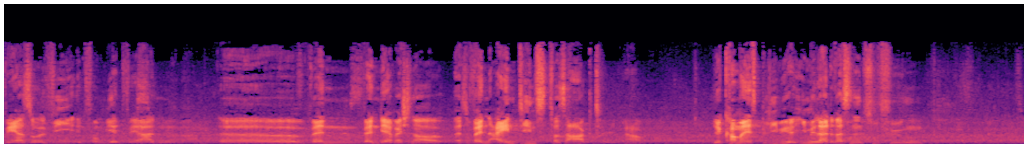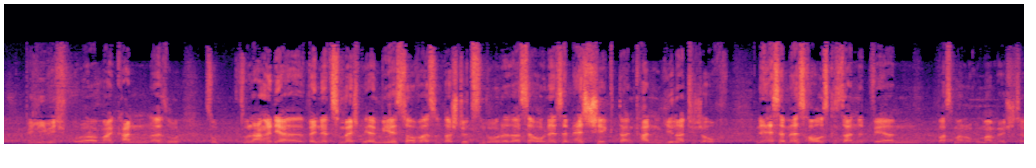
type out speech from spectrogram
wer soll wie informiert werden, äh, wenn, wenn der Rechner, also wenn ein Dienst versagt. Ja. Hier kann man jetzt beliebige E-Mail-Adressen hinzufügen, beliebig, oder man kann, also so, solange der, wenn er zum Beispiel ein Mail-Server es unterstützen würde, dass er auch eine SMS schickt, dann kann hier natürlich auch eine SMS rausgesandet werden, was man auch immer möchte.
